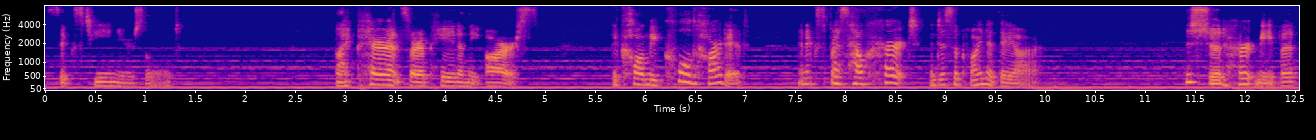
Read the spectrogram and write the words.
16 years old. My parents are a pain in the arse. They call me cold hearted and express how hurt and disappointed they are. This should hurt me, but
